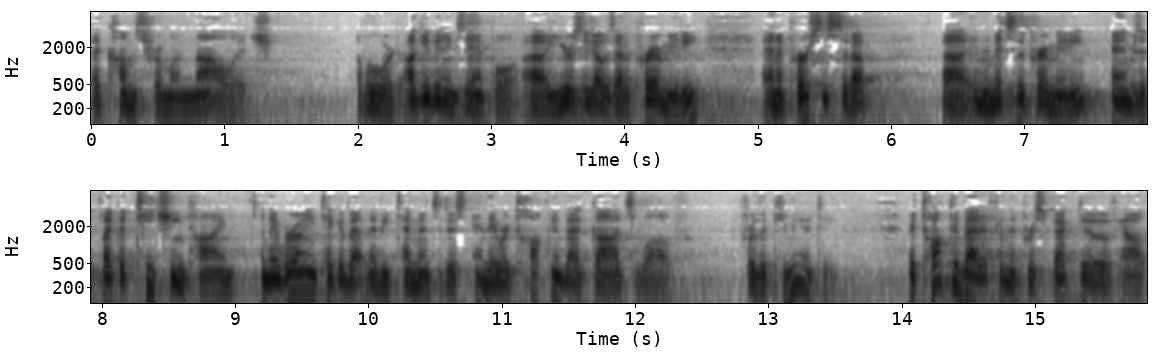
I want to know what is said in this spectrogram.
that comes from a knowledge of a word. I'll give you an example. Uh, years ago, I was at a prayer meeting, and a person stood up uh, in the midst of the prayer meeting, and it was like a teaching time, and they were only take about maybe 10 minutes of this, and they were talking about God's love for the community. They talked about it from the perspective of how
